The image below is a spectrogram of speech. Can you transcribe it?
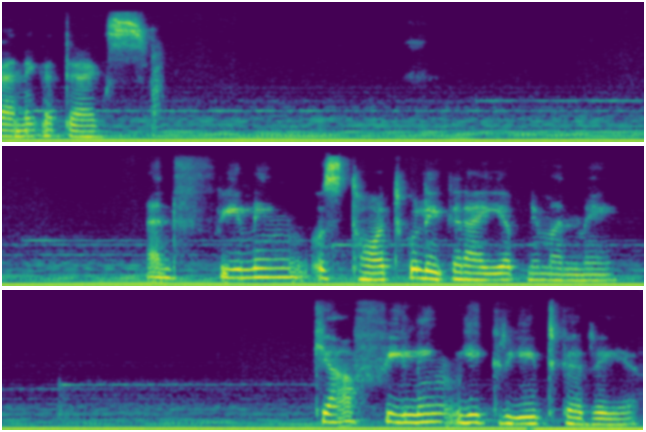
panic attacks. And feeling उस थॉट को लेकर आइए अपने मन में। क्या फीलिंग ये क्रिएट कर रही है?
